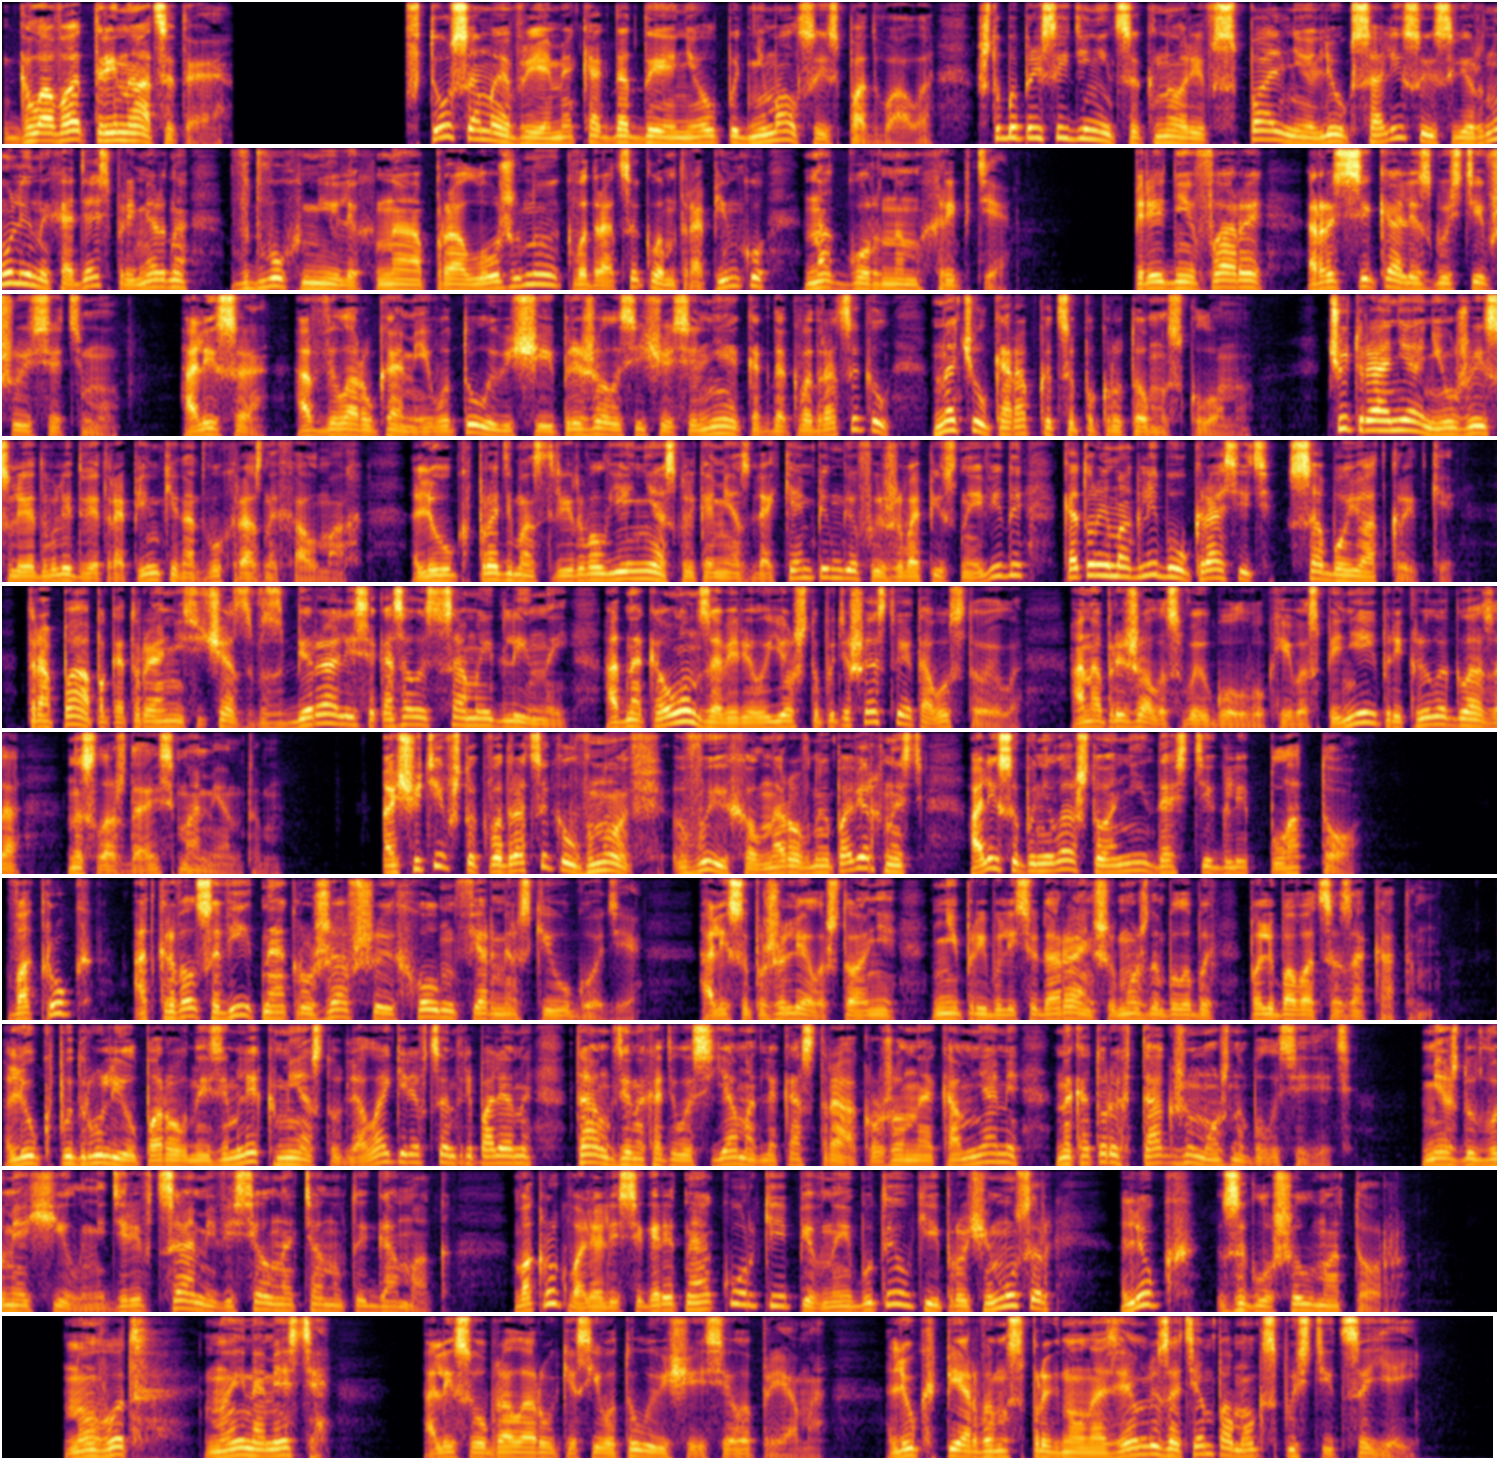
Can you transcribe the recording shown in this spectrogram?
Глава 13 В то самое время, когда Дэниел поднимался из подвала, чтобы присоединиться к Нори в спальне, Люк с Алисой свернули, находясь примерно в двух милях на проложенную квадроциклом тропинку на горном хребте. Передние фары рассекали сгустившуюся тьму. Алиса обвела руками его туловище и прижалась еще сильнее, когда квадроцикл начал карабкаться по крутому склону. Чуть ранее они уже исследовали две тропинки на двух разных холмах. Люк продемонстрировал ей несколько мест для кемпингов и живописные виды, которые могли бы украсить собою открытки. Тропа, по которой они сейчас взбирались, оказалась самой длинной, однако он заверил ее, что путешествие того стоило. Она прижала свою голову к его спине и прикрыла глаза, наслаждаясь моментом. Ощутив, что квадроцикл вновь выехал на ровную поверхность, Алиса поняла, что они достигли плато. Вокруг открывался вид на окружавшие холм фермерские угодья. Алиса пожалела, что они не прибыли сюда раньше, можно было бы полюбоваться закатом. Люк подрулил по ровной земле к месту для лагеря в центре поляны, там, где находилась яма для костра, окруженная камнями, на которых также можно было сидеть. Между двумя хилыми деревцами висел натянутый гамак. Вокруг валялись сигаретные окурки, пивные бутылки и прочий мусор. Люк заглушил мотор. «Ну вот, мы и на месте». Алиса убрала руки с его туловища и села прямо. Люк первым спрыгнул на землю, затем помог спуститься ей.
